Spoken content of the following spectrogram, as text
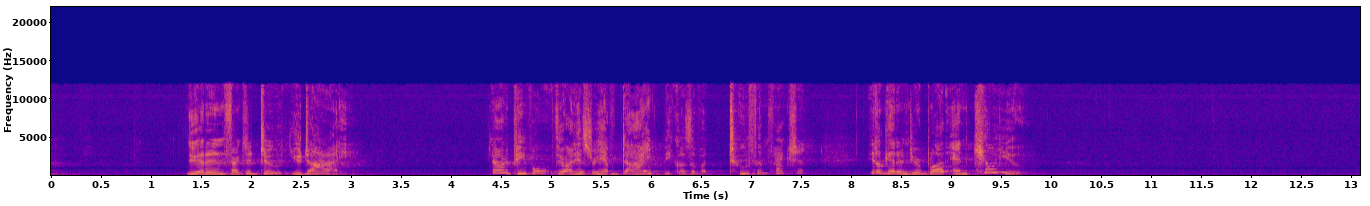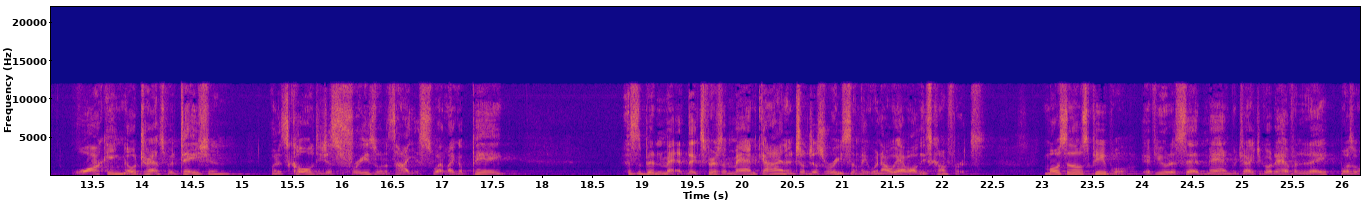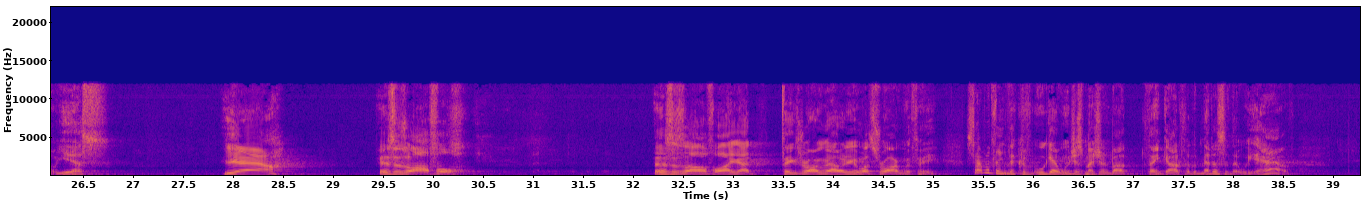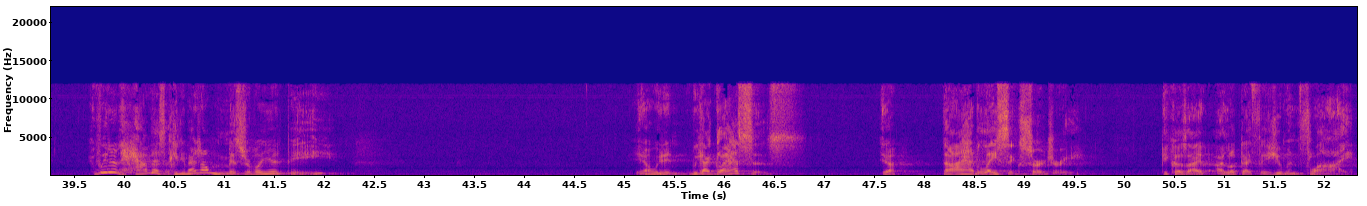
You get an infected tooth, you die. You know how many people throughout history have died because of a tooth infection? It'll get into your blood and kill you. Walking, no transportation. When it's cold, you just freeze. When it's hot, you sweat like a pig. This has been the experience of mankind until just recently, when now we have all these comforts. Most of those people, if you would have said, Man, would you like to go to heaven today? Most of them, yes. Yeah. This is awful. This is awful. I got things wrong. I don't even know what's wrong with me. Type of thing that, again, we just mentioned about thank God for the medicine that we have. If we didn't have this, can you imagine how miserable you'd be? You know, we, didn't, we got glasses. You know, now I had LASIK surgery because I, I looked like the human fly.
